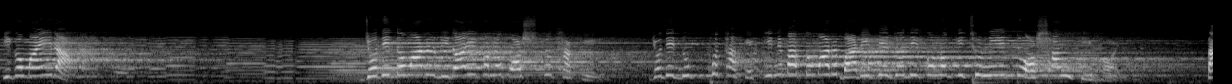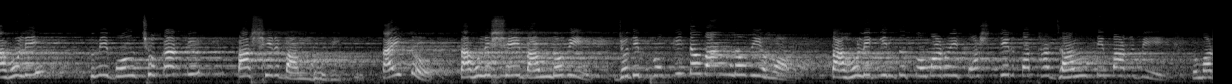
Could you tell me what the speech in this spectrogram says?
কি গো মাইরা যদি তোমার হৃদয়ে কোনো কষ্ট থাকে, যদি দুঃখ থাকে, কিংবা তোমার বাড়িতে যদি কোনো কিছু নিয়ে একটু অশান্তি হয়, তাহলে তুমি বলছো কাকে? পাশের বান্ধবীকে, তাই তো? তাহলে সেই বান্ধবী যদি প্রকৃত বান্ধবী হয় তাহলে কিন্তু তোমার ওই কষ্টের কথা জানতে পারবে, তোমার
